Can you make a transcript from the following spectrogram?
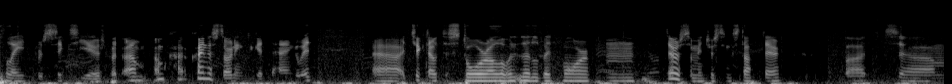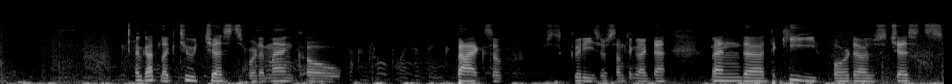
played for six years but I'm, I'm kind of starting to get the hang of it. Uh, I checked out the store a little bit more. Mm, there's some interesting stuff there but um, I've got like two chests for the Mann Co. bags of goodies or something like that. And uh, the key for those chests,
